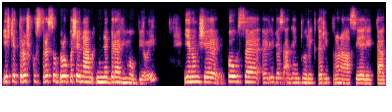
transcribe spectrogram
Ještě trošku stresu bylo, protože nám nebrali mobily, jenomže pouze lidé z agentury, kteří pro nás jeli, tak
